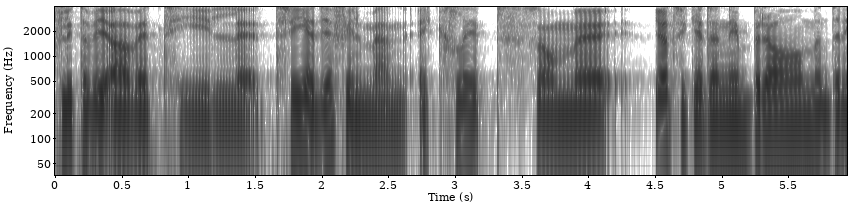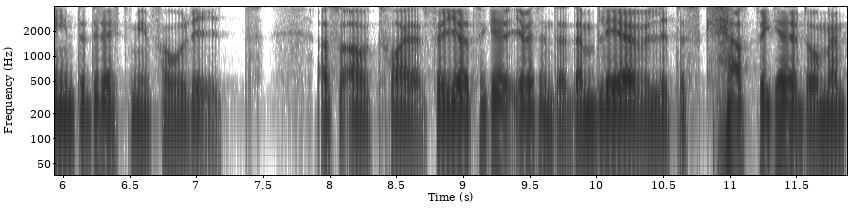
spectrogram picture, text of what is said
Flyttar vi över till tredje filmen, Eclipse, som eh, jag tycker den är bra men den är inte direkt min favorit. Alltså av Twilight, för jag tycker, jag vet inte, den blev lite skräpigare då men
